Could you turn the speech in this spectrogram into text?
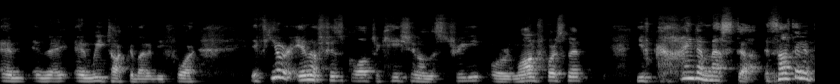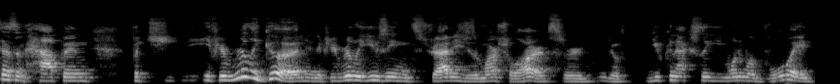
and and and we talked about it before. If you're in a physical altercation on the street or law enforcement, you've kind of messed up. It's not that it doesn't happen, but if you're really good and if you're really using strategies of martial arts, or you know, you can actually you want to avoid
